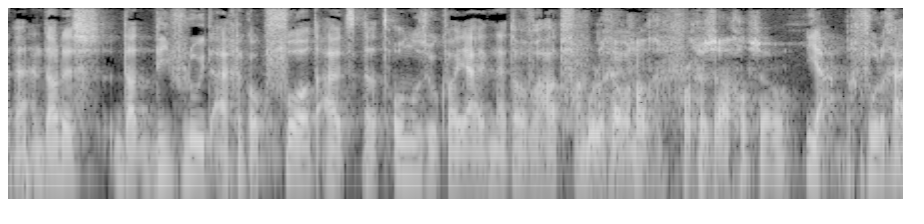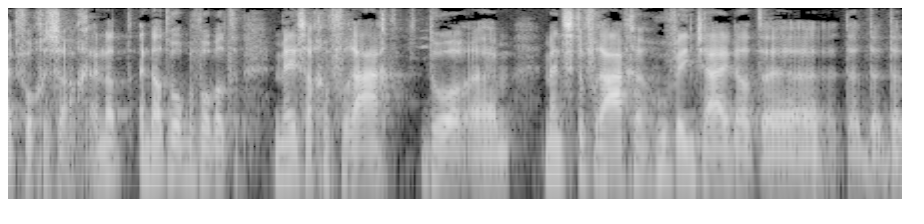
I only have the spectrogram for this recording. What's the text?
Uh, en dat is, dat, die vloeit eigenlijk ook voort uit dat onderzoek waar jij het net over had. Van gevoeligheid van, voor gezag of zo. Ja, gevoeligheid voor gezag. En dat, en dat wordt bijvoorbeeld meestal gevraagd door um, mensen te vragen: hoe vind jij dat, uh, dat, dat, dat,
